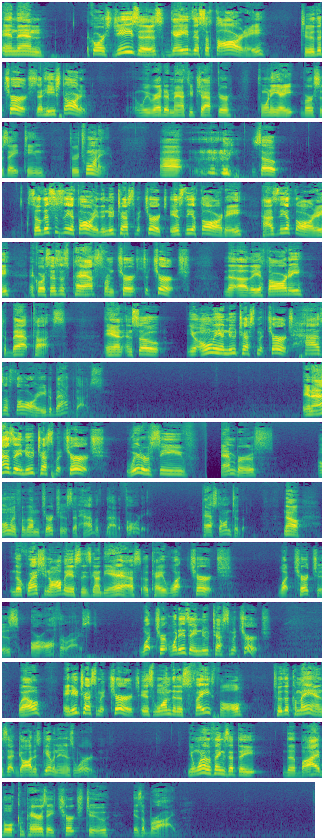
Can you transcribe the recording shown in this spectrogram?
And then, of course, Jesus gave this authority to the church that he started. We read in Matthew chapter 28, verses 18 through 20. Uh, so, so this is the authority. The New Testament church is the authority, has the authority. And of course, this is passed from church to church. The, uh, the authority to baptize. And, and so, you know, only a New Testament church has authority to baptize. And as a New Testament church, we're to receive members only for them churches that have that authority passed on to them. Now, the question obviously is going to be asked okay, what church, what churches are authorized? What, church, what is a New Testament church? Well, a New Testament church is one that is faithful to the commands that God has given in His Word. You know, one of the things that the, the Bible compares a church to is a bride.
